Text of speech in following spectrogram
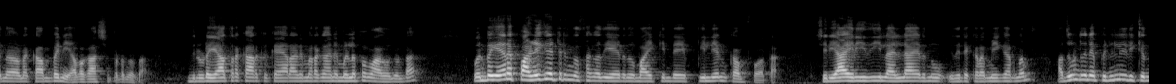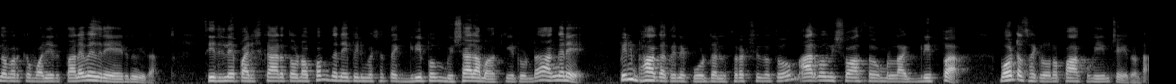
എന്നാണ് കമ്പനി അവകാശപ്പെടുന്നത്. ഇതിലൂടെ യാത്രക്കാർക്ക് കയറാനും ഇറങ്ങാനും എളുപ്പമാകുന്നുണ്ട്. മുൻപ് ഏറെ പഴികേട്ടിരുന്ന സംഗതിയായിരുന്നു ബൈക്കിന്റെ പിലിയൻ കംഫർട്ട് ശരിയായ രീതിയിലല്ലായിരുന്നു ഇതിന്റെ ക്രമീകരണം. അതുകൊണ്ട് തന്നെ പിന്നിലിരിക്കുന്നവർക്ക് വലിയൊരു തലവേദനയായിരുന്നു ഇത്. സീറ്റിലെ പരിഷ്കാരത്തോടൊപ്പം തന്നെ പിൻവശത്തെ ഗ്രിപ്പും വിശാലമാക്കിയിട്ടുണ്ട്. അങ്ങനെ പിൻഭാഗത്തിന് കൂടുതൽ സുരക്ഷിതത്വവും ആത്മവിശ്വാസവുമുള്ള ഗ്രിപ്പ് മോട്ടോർ സൈക്കിൾ ഉറപ്പാക്കുകയും ചെയ്യുന്നുണ്ട്.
